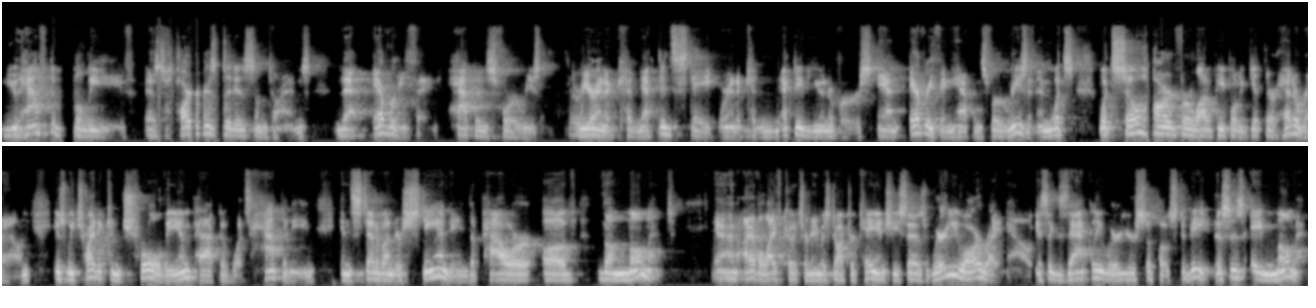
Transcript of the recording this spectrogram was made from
you have to believe, as hard as it is sometimes, that everything happens for a reason. We are in a connected state. We're in a connected universe, and everything happens for a reason. And what's what's so hard for a lot of people to get their head around is we try to control the impact of what's happening instead of understanding the power of the moment. And I have a life coach. Her name is Dr. K, and she says, Where you are right now is exactly where you're supposed to be. This is a moment.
